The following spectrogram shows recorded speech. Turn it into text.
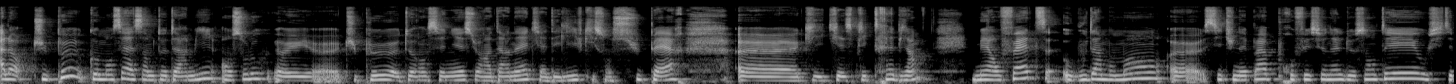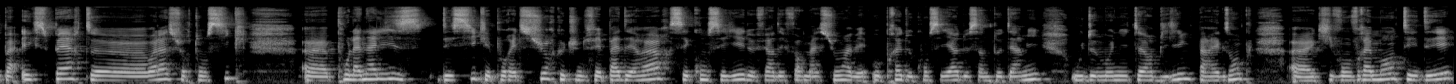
Alors, tu peux commencer la symptothermie en solo. Euh, euh, tu peux te renseigner sur Internet. Il y a des livres qui sont super, euh, qui, qui, expliquent très bien. Mais en fait, au bout d'un moment, si tu n'es pas professionnel de santé ou si tu n'es pas experte voilà, sur ton cycle, pour l'analyse des cycles et pour être sûr que tu ne fais pas d'erreur, c'est conseillé de faire des formations avec, auprès de conseillères de symptothermie ou de moniteurs billing, par exemple, qui vont vraiment t'aider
